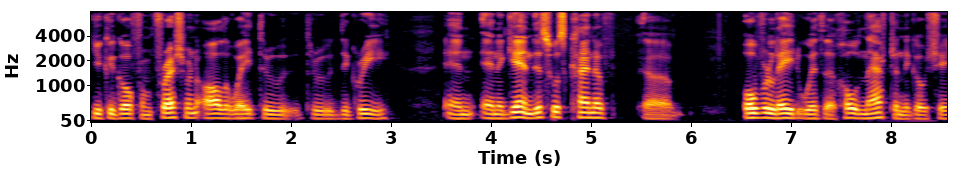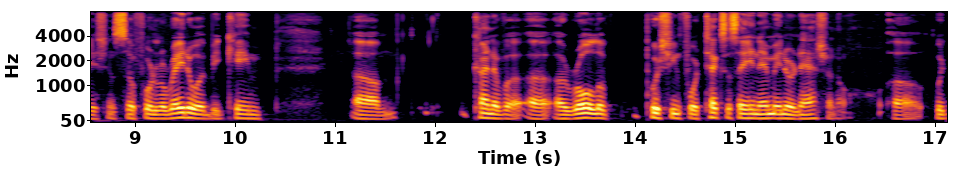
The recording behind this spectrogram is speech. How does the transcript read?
you could go from freshman all the way through, through degree. And, and again, this was kind of uh, overlaid with the whole NAFTA negotiations. So for Laredo, it became um, kind of a, a, a role of pushing for Texas A&M International, uh, which,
